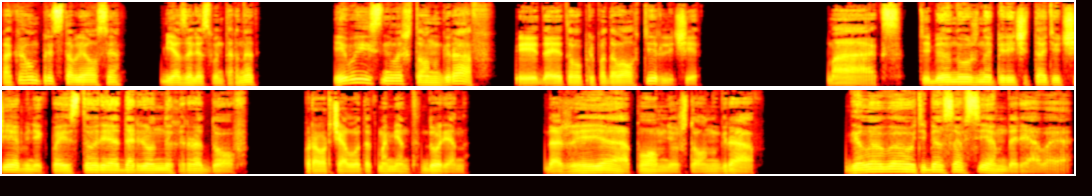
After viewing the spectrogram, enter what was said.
Пока он представлялся, я залез в интернет, и выяснилось, что он граф, и до этого преподавал в Тирличе. «Макс, тебе нужно перечитать учебник по истории одаренных родов», — проворчал в этот момент Дориан. «Даже я помню, что он граф. Голова у тебя совсем дырявая.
